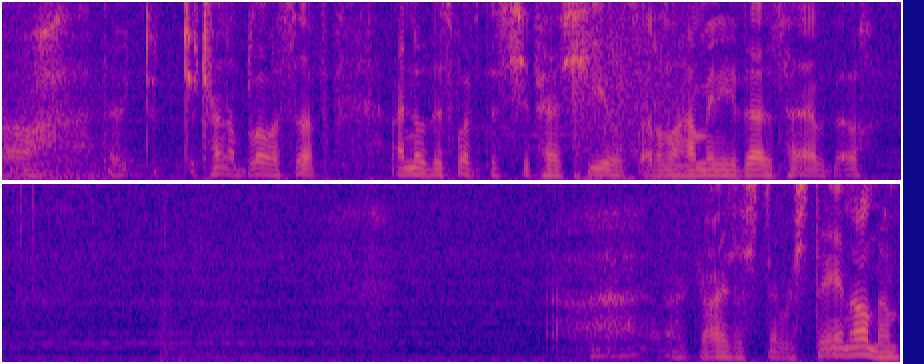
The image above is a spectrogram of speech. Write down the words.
Oh, they're trying to blow us up. I know this weapon, this ship has shields. I don't know how many it does have though. Uh, our guys are st we're staying on them.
